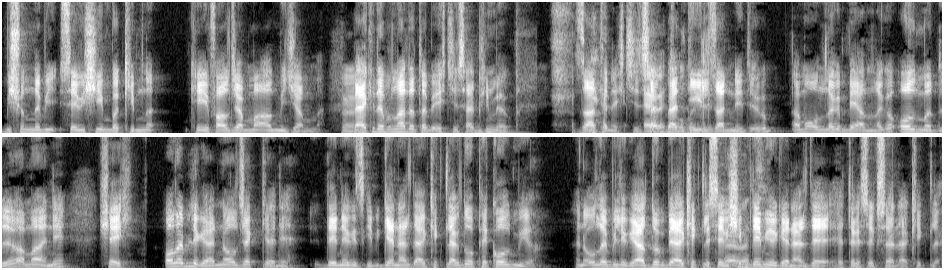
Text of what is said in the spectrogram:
bir şununla bir sevişeyim bakayım. Keyif alacağım mı almayacağım mı? Belki de bunlar da tabii eşcinsel bilmiyorum. Zaten eşcinsel. Evet, ben olabilir. değil zannediyorum. Ama onların beyanları olmadığı ama hani şey olabilir yani ne olacak ki hani deneriz gibi. Genelde erkeklerde o pek olmuyor. Hani olabilir ya dur bir erkekle sevişeyim Evet. demiyor genelde heteroseksüel erkekler.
